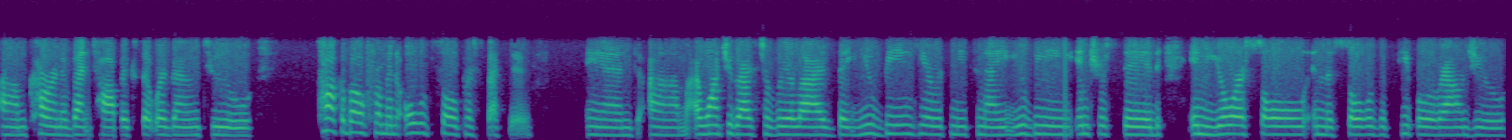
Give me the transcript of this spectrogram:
um, current event topics that we're going to talk about from an old soul perspective. And um, I want you guys to realize that you being here with me tonight, you being interested in your soul, in the souls of people around you,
